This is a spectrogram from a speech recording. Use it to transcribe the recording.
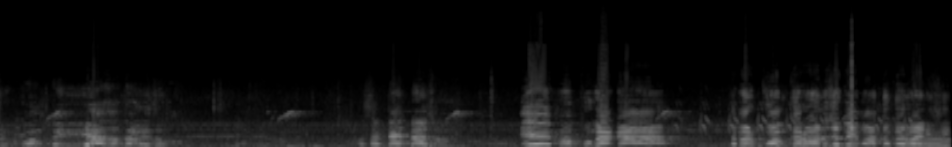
શું કામ કરી રહ્યા છો તમે તો? સંડાસ બાથરૂમ એ મફુ કાકા તમારે કોમ કરવાનું છે કઈ વાતો કરવાની છે?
